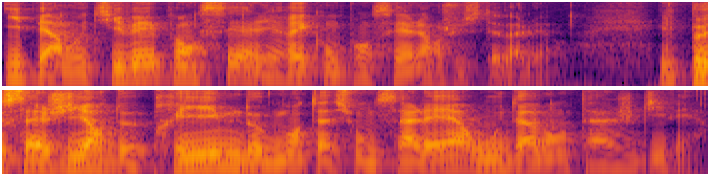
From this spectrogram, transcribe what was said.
hyper motivés, pensez à les récompenser à leur juste valeur. Il peut s'agir de primes, d'augmentation de salaire ou d'avantages divers.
